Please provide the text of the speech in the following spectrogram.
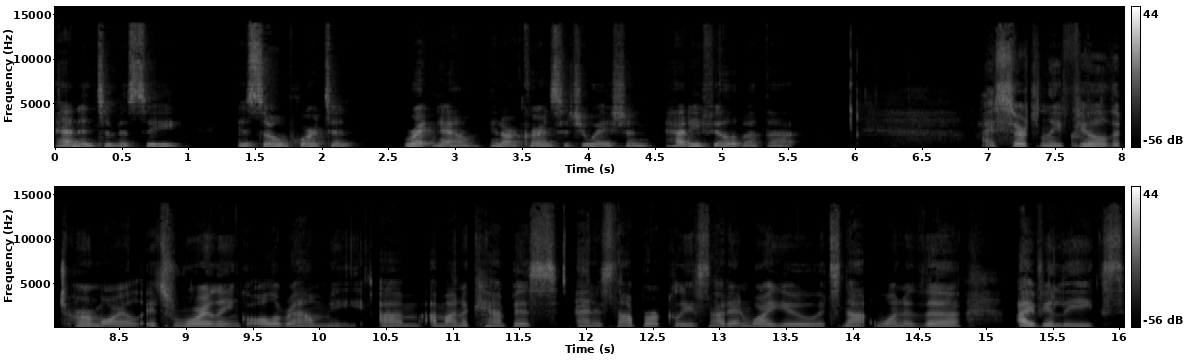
and intimacy is so important right now in our current situation. How do you feel about that? I certainly feel the turmoil. It's roiling all around me. Um, I'm on a campus, and it's not Berkeley, it's not NYU, it's not one of the Ivy Leagues,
